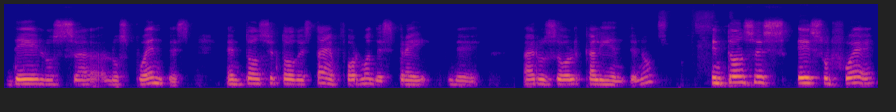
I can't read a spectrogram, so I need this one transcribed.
de los, ah, los puentes. Entonces todo está en forma de spray, de aerosol caliente, ¿no? Entonces eso fue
